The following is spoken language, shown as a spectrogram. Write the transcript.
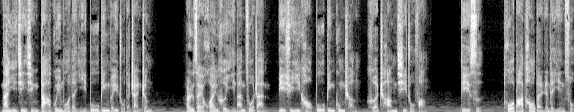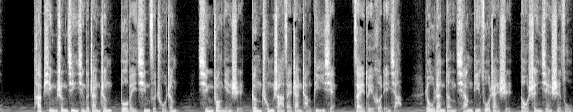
难以进行大规模的以步兵为主的战争。而在淮河以南作战，必须依靠步兵攻城和长期驻防。第四，拓跋焘本人的因素，他平生进行的战争多为亲自出征。青壮年时更冲杀在战场第一线，在对赫连夏、柔然等强敌作战时都身先士卒，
